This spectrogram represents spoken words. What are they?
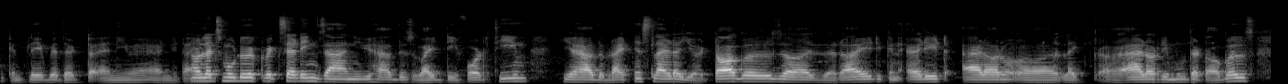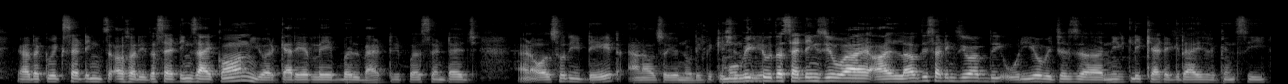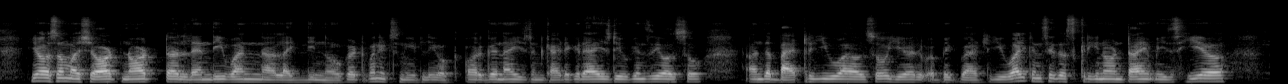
You can play with it anywhere anytime. Now let's move to the quick settings and you have this white default theme you have the brightness slider your toggles uh, the right you can edit add or uh, like uh, add or remove the toggles. You have the quick settings oh sorry the settings icon your carrier label battery percentage and also the date and also your notification moving here. to the settings UI I love the settings UI of the Oreo which is uh, neatly categorized. You can see here also a short not a lengthy one uh, like the Nougat one. It's neatly organized and categorized you can see also. And the battery UI also here a big battery UI you can see the screen on time is here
